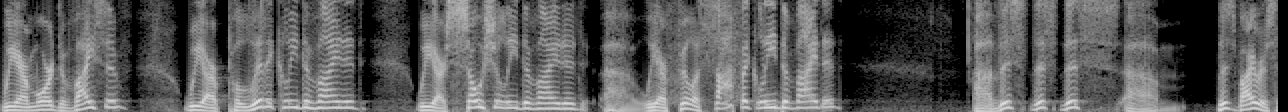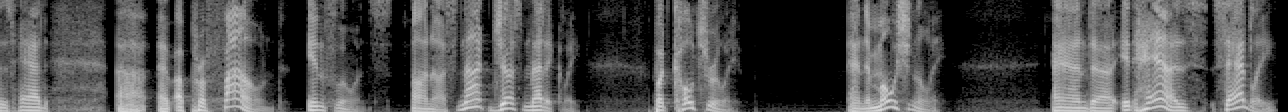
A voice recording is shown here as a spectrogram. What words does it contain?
We are more divisive. We are politically divided. We are socially divided. Uh, we are philosophically divided. Uh, this this this um, this virus has had uh, a, a, profound influence on us, not just medically, but culturally and emotionally, and uh, it has sadly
